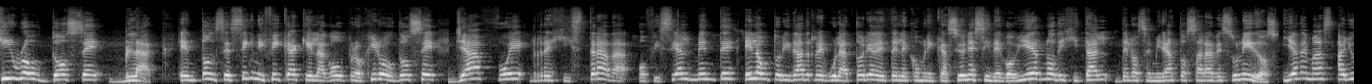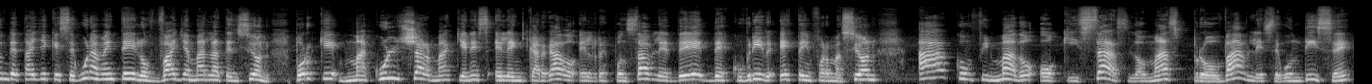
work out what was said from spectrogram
Hero 12 Black. Entonces significa que la GoPro Hero 12 ya fue registrada oficialmente en la Autoridad Regulatoria de Telecomunicaciones y de Gobierno Digital de los Emiratos Árabes Unidos. Y además hay un detalle que seguramente los va a llamar la atención, porque Makul Sharma, quien es el encargado, el responsable de descubrir esta información, ha confirmado, o quizás lo más probable según dice,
